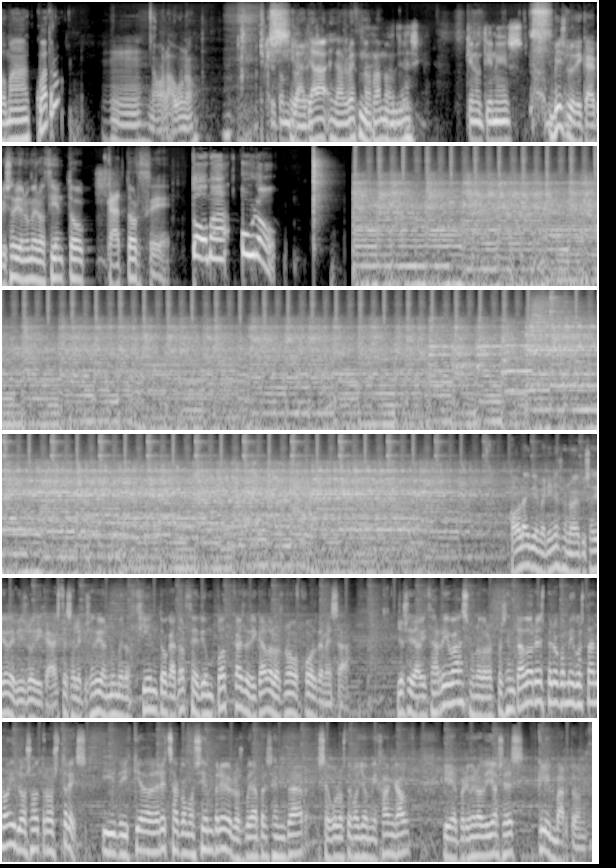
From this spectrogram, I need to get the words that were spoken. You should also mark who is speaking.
Speaker 1: Toma 4.
Speaker 2: Mm, no, la 1.
Speaker 3: Qué tonto
Speaker 1: ya, las veces nos random. ya.
Speaker 3: Que no tienes.
Speaker 2: Bislúdica, episodio número 114.
Speaker 1: Toma 1.
Speaker 2: Hola y bienvenidos a un nuevo episodio de Bislúdica. Este es el episodio número 114 de un podcast dedicado a los nuevos juegos de mesa. Yo soy David Arribas, uno de los presentadores, pero conmigo están hoy los otros tres. Y de izquierda a derecha, como siempre, los voy a presentar según los tengo yo en mi Hangout. Y el primero de ellos es Clint Barton.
